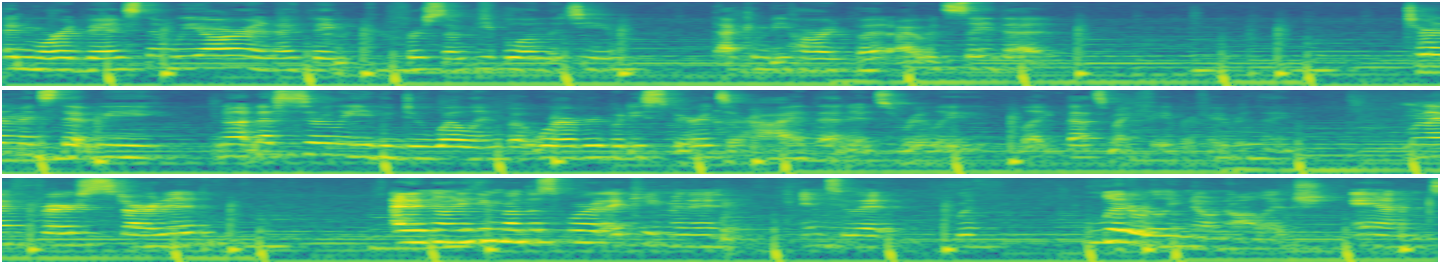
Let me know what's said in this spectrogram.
and more advanced than we are, and I think for some people on the team that can be hard, but I would say that tournaments that we not necessarily even do well in, but where everybody's spirits are high, then it's really like that's my favorite favorite thing. When I first started, I didn't know anything about the sport. I came in it into it with literally no knowledge, and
